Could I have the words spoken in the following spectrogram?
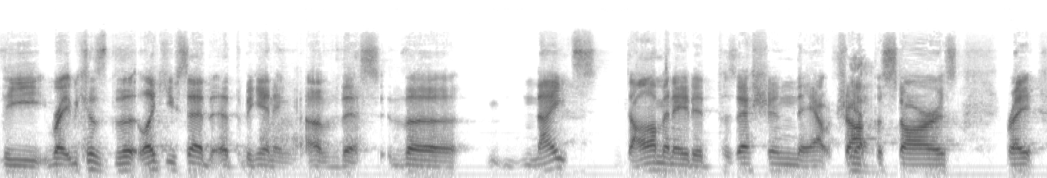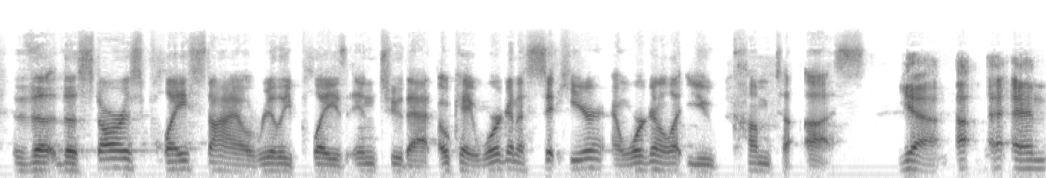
the right because the like you said at the beginning of this, the Knights dominated possession. They outshot Yeah. the Stars. Right. The the Stars' play style really plays into that. Okay, we're gonna sit here and we're gonna let you come to us. yeah, uh, and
